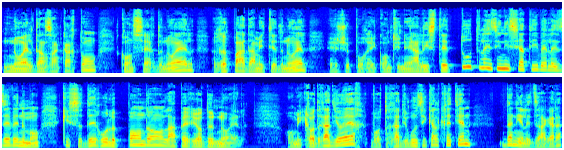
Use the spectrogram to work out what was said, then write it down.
Noël dans un carton, concert de Noël, repas d'amitié de Noël, et je pourrais continuer à lister toutes les initiatives et les événements qui se déroulent pendant la période de Noël. Au micro de Radio Air, votre radio musicale chrétienne, Daniel Zagara,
